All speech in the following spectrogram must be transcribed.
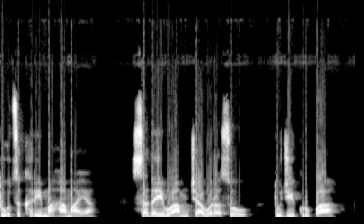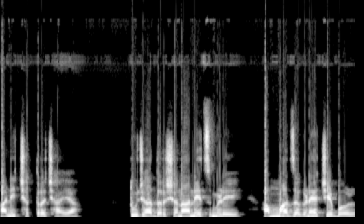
तूच खरी महामाया. सदैव आमच्यावर असो तुझी कृपा आणि छत्रछाया. तुझ्या दर्शनानेच मिळे आम्हा जगण्याचे बळ.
